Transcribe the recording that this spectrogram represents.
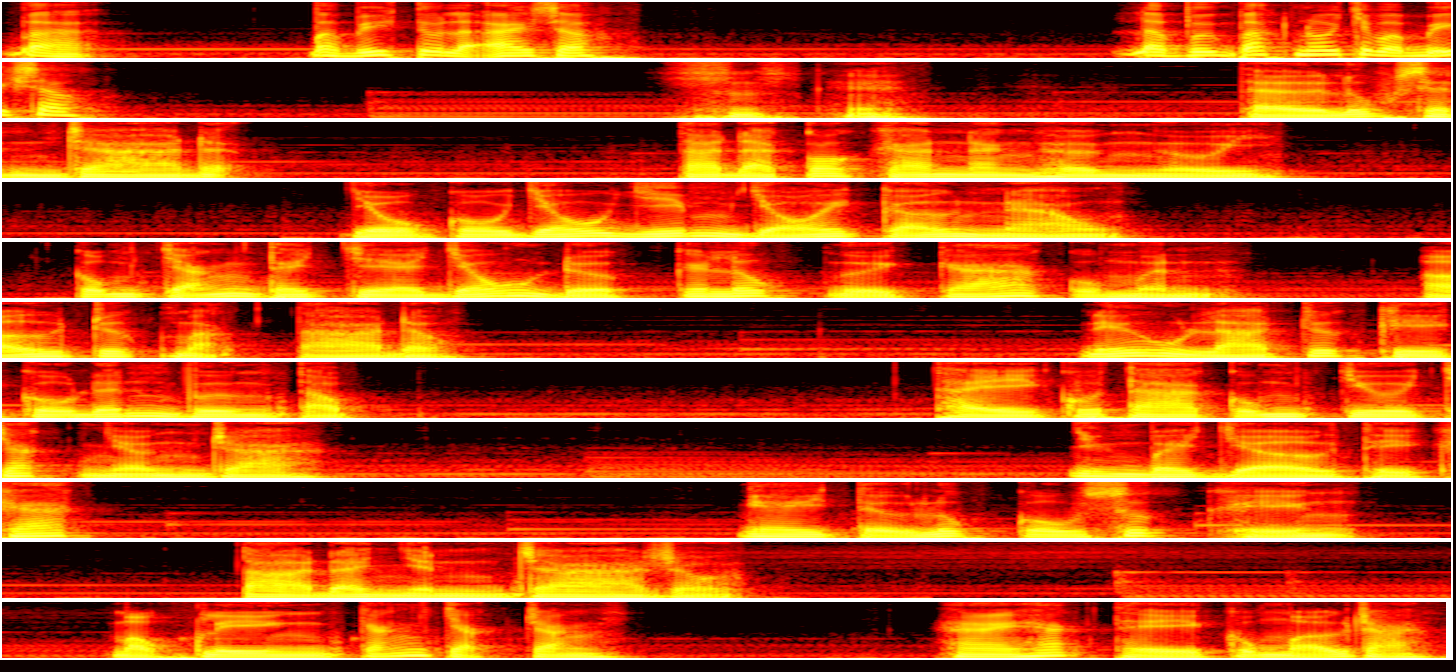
Bà Bà biết tôi là ai sao? Là Vương Bắc nói cho bà biết sao? Từ lúc sinh ra đó Ta đã có khả năng hơn người. Dù cô giấu giếm giỏi cỡ nào Cũng chẳng thể che giấu được Cái lúc người cá của mình Ở trước mặt ta đâu. Nếu là trước khi cô đến vương tộc Thầy của ta cũng chưa chắc nhận ra. Nhưng bây giờ thì khác. Ngay từ lúc cô xuất hiện Ta đã nhìn ra rồi. Mộc Liên cắn chặt răng. Hai hắc thị cũng mở ra.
